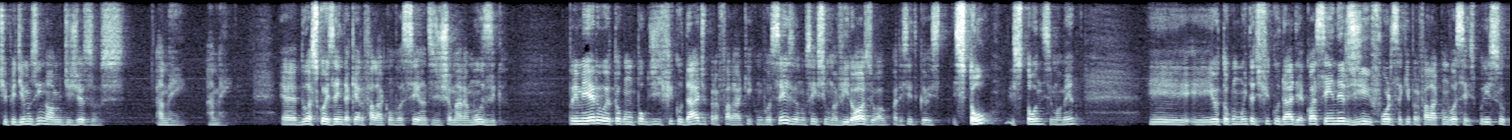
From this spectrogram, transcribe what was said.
Te pedimos em nome de Jesus. Amém. Amém. É, duas coisas ainda quero falar com você antes de chamar a música. Primeiro, eu estou com um pouco de dificuldade para falar aqui com vocês. Eu não sei se uma virose ou algo parecido que eu estou, estou nesse momento. E, e eu estou com muita dificuldade, é quase sem energia e força aqui para falar com vocês. Por isso,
